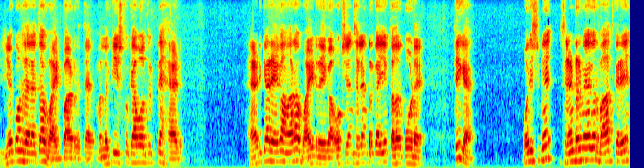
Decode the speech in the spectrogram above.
ये कौन सा रहता है? व्हाइट पार्ट रहता है। मतलब कि इसको क्या बोल सकते हैं? हेड। हेड क्या रहेगा? हमारा व्हाइट रहेगा। ऑक्सीजन सिलेंडर का ये कलर कोड है। ठीक है? और इसमें सिलेंडर में अगर बात करें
